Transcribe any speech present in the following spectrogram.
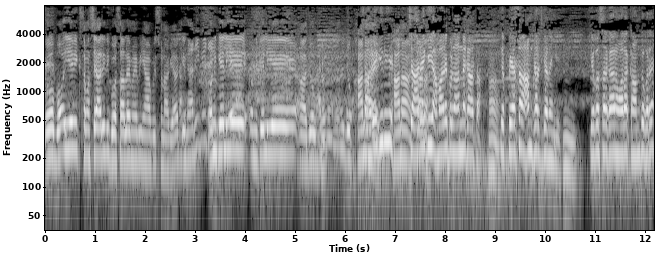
तो ये भी एक समस्या आ रही थी गौशाला में भी यहाँ पे सुना गया कि उनके लिए उनके लिए जो जो खाना चारे की है खाना चारे की हमारे प्रधान ने कहा था हाँ। कि पैसा हम खर्च करेंगे। कि बस सरकार हमारा काम तो करे।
